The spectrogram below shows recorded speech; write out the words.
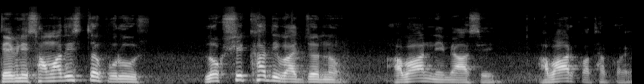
তেমনি সমাধিস্থ পুরুষ লোকশিক্ষা দিবার জন্য আবার নেমে আসে, আবার কথা কয়।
